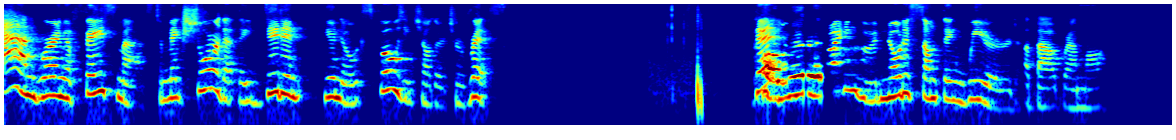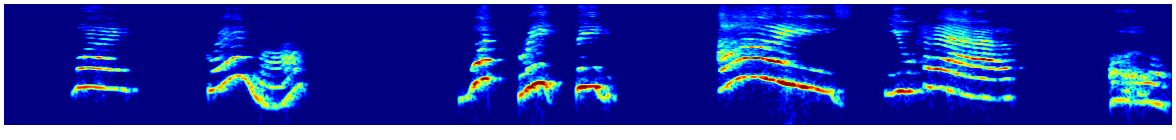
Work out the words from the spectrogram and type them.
and wearing a face mask to make sure that they didn't, you know, expose each other to risk. Then oh, Come in. Riding Hood noticed something weird about Grandma. Why, Grandma, what great big eyes you have. Oh,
